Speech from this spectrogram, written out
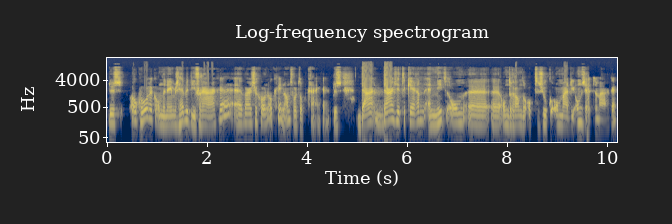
dus ook horecaondernemers hebben die vragen eh, waar ze gewoon ook geen antwoord op krijgen. Dus daar, daar zit de kern en niet om uh, onder andere op te zoeken om maar die omzet te maken.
